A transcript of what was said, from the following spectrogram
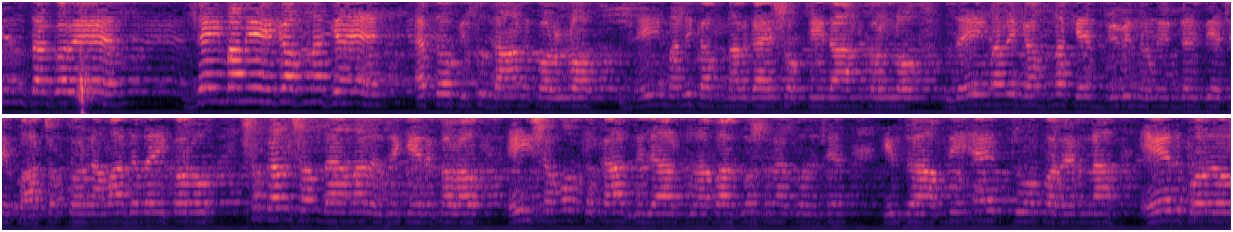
চিন্তা করেন। যেই মালিক আপনাকে এত কিছু দান করল, যেই মালিক আপনার গায়ে শক্তি দান করল, যেই মালিক আপনাকে বিভিন্ন নির্দেশ দিয়েছে, পাঁচ নামাজ আদায় করো, সকাল, সন্ধ্যা আমার জিকির করো, এই সমস্ত কাজগুলি আল্লাপাক ঘোষণা করেছেন, কিন্তু আপনি একটু করেন না। এরপরও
